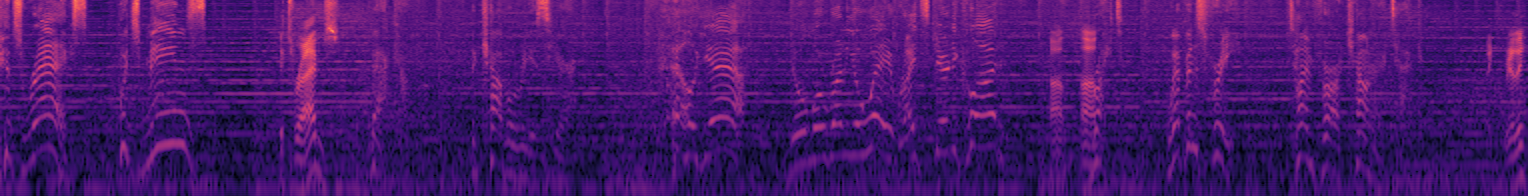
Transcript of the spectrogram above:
It's Rags, which means... It's Rags. Back up. The cavalry is here. Hell yeah! No more running away, right, Scaredy Claude? Um, um, right. Weapons free. Time for our counterattack. Wait, really?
